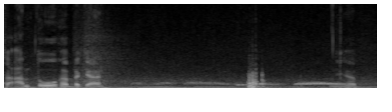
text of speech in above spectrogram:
สามตัวครับอาจารย์นี่ ครับ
